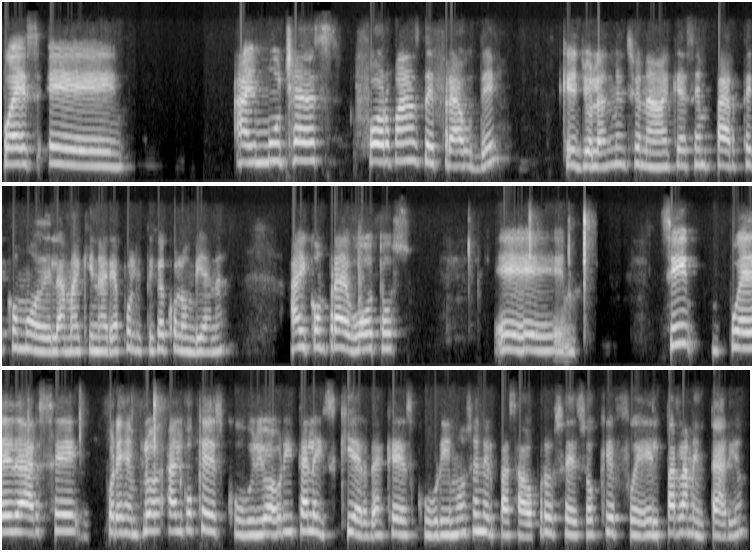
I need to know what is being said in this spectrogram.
Pues eh, hay muchas formas de fraude que yo las mencionaba que hacen parte como de la maquinaria política colombiana. Hay compra de votos. Eh, sí, puede darse, por ejemplo, algo que descubrió ahorita la izquierda, que descubrimos en el pasado proceso, que fue el parlamentario,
